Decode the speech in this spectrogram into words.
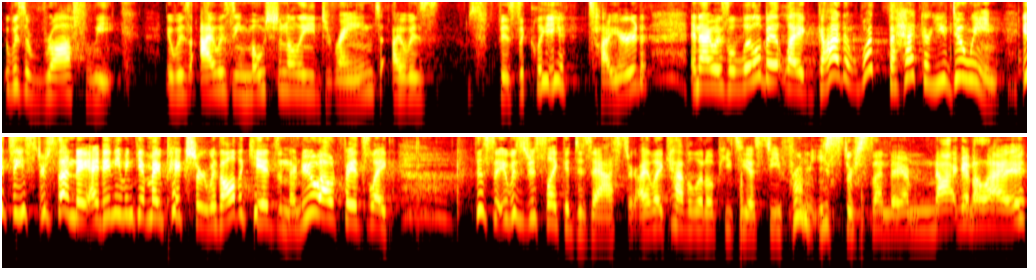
It was a rough week. It was I was emotionally drained. I was physically tired. And I was a little bit like, God, what the heck are you doing? It's Easter Sunday. I didn't even get my picture with all the kids in their new outfits. Like, this, it was just like a disaster. I like have a little PTSD from Easter Sunday. I'm not gonna lie.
